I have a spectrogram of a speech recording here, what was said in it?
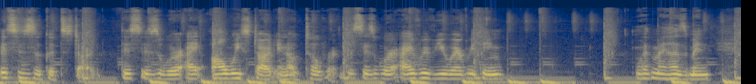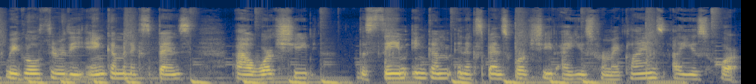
this is a good start. This is where I always start in October. This is where I review everything with my husband, we go through the income and expense uh, worksheet, the same income and expense worksheet I use for my clients, I use for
